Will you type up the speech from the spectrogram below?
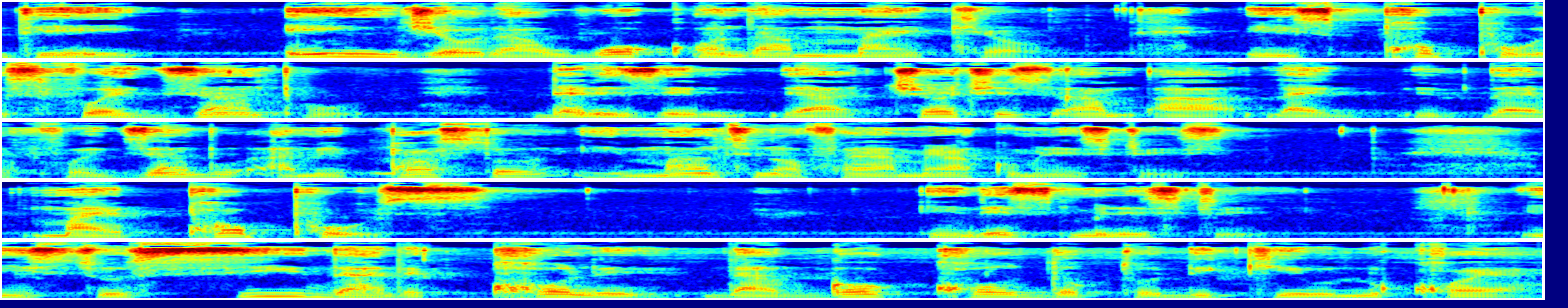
The angel that walk under Michael is purpose. For example, there is a there are churches um uh, like like for example I'm a pastor in Mountain of Fire Miracle Ministries. My purpose in this ministry is to see that the calling that God called Dr. D.K. Olukoya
